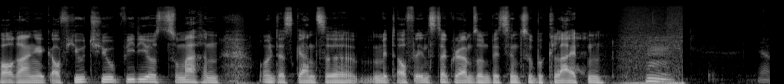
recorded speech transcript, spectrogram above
vorrangig auf YouTube Videos zu machen und das Ganze mit auf Instagram so ein bisschen zu begleiten. Hm. Ja.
